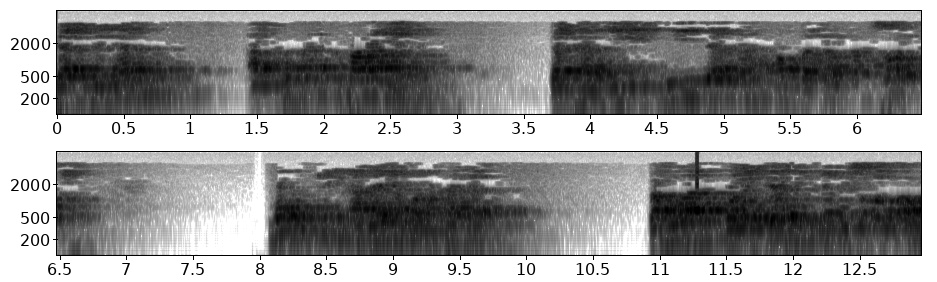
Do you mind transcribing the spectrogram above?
dan dengan angkutan kepalanya dan hal ini tidaklah membatalkan sholatnya. Mungkin ada yang mengatakan bahwa boleh jadi Nabi Shallallahu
